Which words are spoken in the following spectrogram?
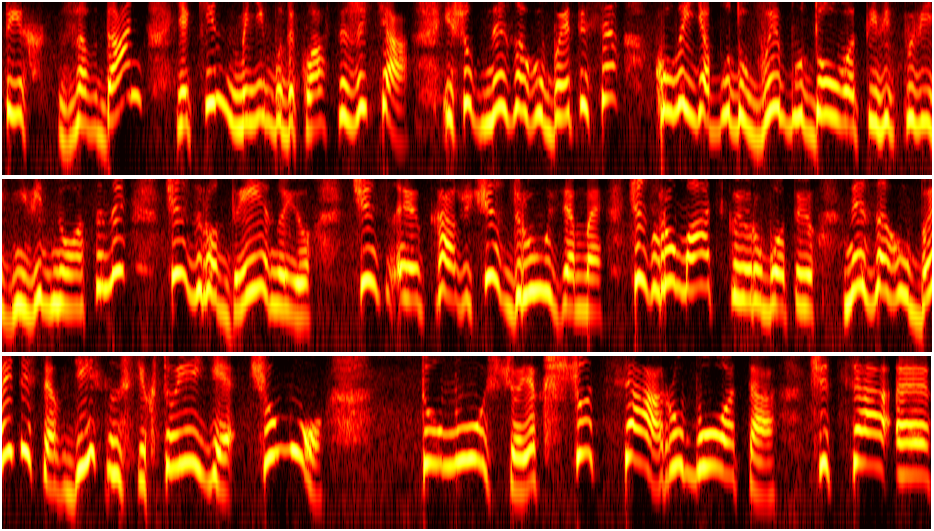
тих завдань, які мені буде класти життя, і щоб не загубитися, коли я буду вибудовувати відповідні відносини, чи з родиною, чи з е, кажуть, чи з друзями, чи з громадською роботою, не загубитися в дійсності, хто я є. Чому? Тому що якщо ця робота, чи ця, е,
